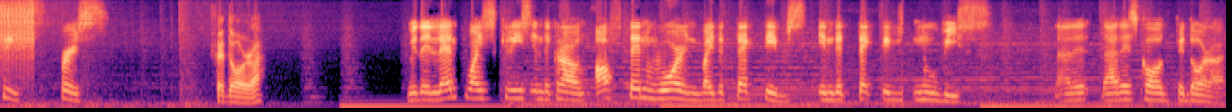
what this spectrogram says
crease first? Fedora. With a lengthwise crease in the crown, often worn by detectives in detective movies. That is, that is called fedora.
